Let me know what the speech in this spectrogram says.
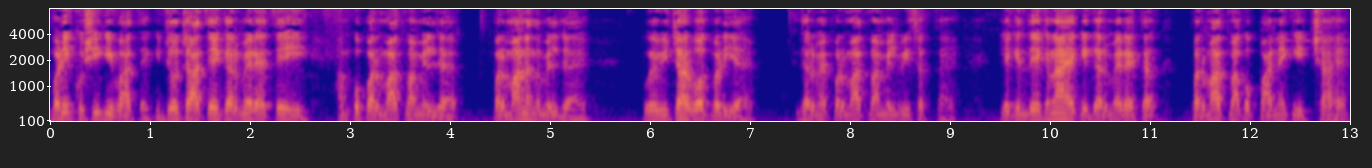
बड़ी खुशी की बात है कि जो चाहते हैं घर में रहते ही हमको परमात्मा मिल जाए, परमानंद मिल जाए वह विचार बहुत बढ़िया है। घर में परमात्मा मिल भी सकता है। लेकिन देखना है कि घर में रहकर परमात्मा को पाने की इच्छा है,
